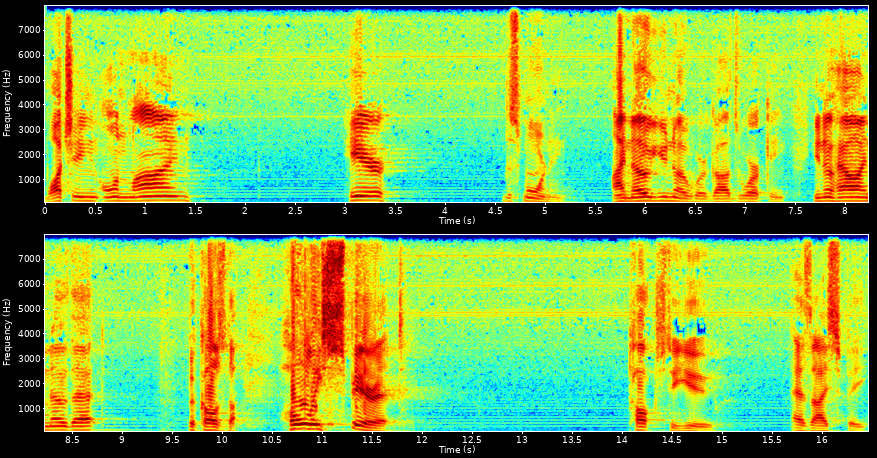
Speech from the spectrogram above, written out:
Watching online here this morning. I know you know where God's working. You know how I know that? Because the Holy Spirit talks to you as I speak.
